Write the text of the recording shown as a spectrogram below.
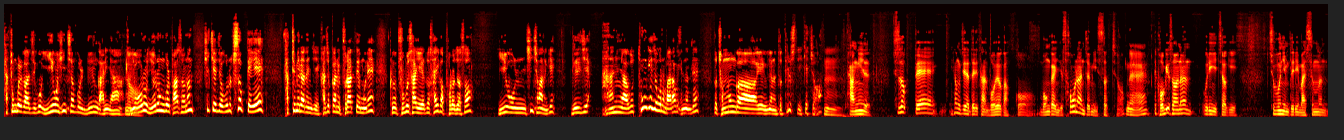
다툰 걸 가지고 이혼 신청을 미는 거 아니냐. 이런, 이런 걸 봐서는 실제적으로 추석 때에 다툼이라든지 가족 간의 불화 때문에 그 부부 사이에도 사이가 벌어져서 이혼 신청하는 게 늘지 않았냐고 통계적으로 말하고 있는데 또 전문가의 의견은 또 틀릴 수도 있겠죠. 음. 당일 추석 때 형제들이 다 모여갖고 뭔가 이제 서운한 점이 있었죠. 네. 근데 거기서는 우리 저기 주부님들이 말씀은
